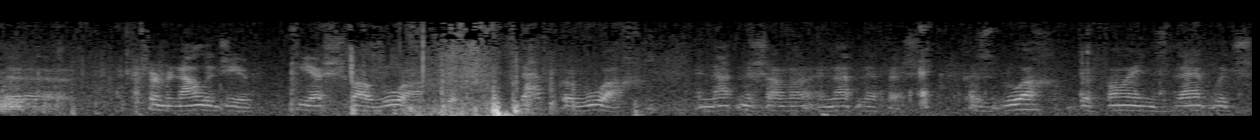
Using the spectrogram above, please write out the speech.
the terminology of Yesh Ruach dafka ruach and not neshama and not nefesh. Because ruach defines that which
